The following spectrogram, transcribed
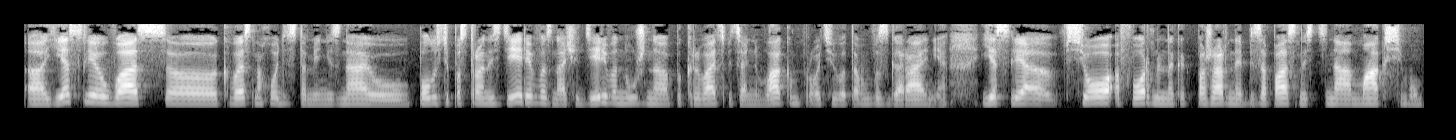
Э, если у вас э, квест находится там, я не знаю, полностью построен из дерева, значит дерево нужно покрывать специальным лаком против там возгорания если все оформлено как пожарная безопасность на максимум,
